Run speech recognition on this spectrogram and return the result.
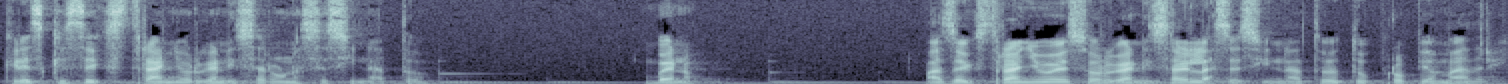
¿Crees que es extraño organizar un asesinato? Bueno, más extraño es organizar el asesinato de tu propia madre.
